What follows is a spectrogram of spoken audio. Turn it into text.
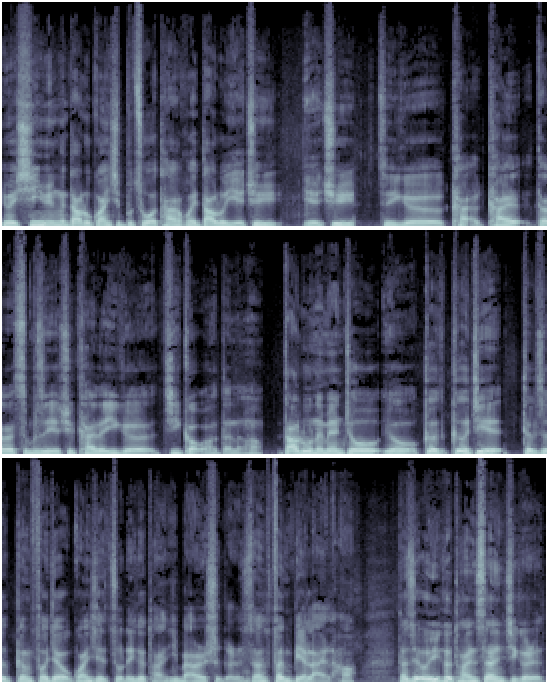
因为星云跟大陆关系不错，他回大陆也去也去。这个开开大概是不是也去开了一个机构啊？等等哈，大陆那边就有各各界，特别是跟佛教有关系，组了一个团，一百二十个人，这样分别来了哈。但是有一个团三十几个人，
